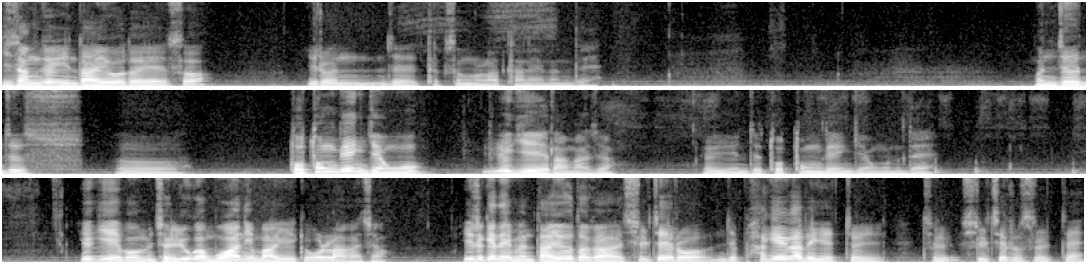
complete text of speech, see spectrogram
이상적인 다이오드에서 이런 이제 특성을 나타내는데 먼저 이제 수- 어, 도통된 경우 여기에 해당하죠. 여기 이제 도통된 경우인데 여기에 보면 전류가 무한히 막 이렇게 올라가죠. 이렇게 되면 다이오드가 실제로 이제 파괴가 되겠죠. 실제로 쓸 때.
